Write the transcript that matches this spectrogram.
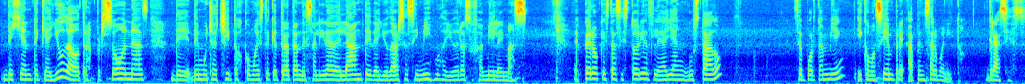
de gente que ayuda a otras personas, de, muchachitos como este que tratan de salir adelante, de ayudarse a sí mismos, de ayudar a su familia y más. Espero que estas historias le hayan gustado, se portan bien y como siempre a pensar bonito. Gracias.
